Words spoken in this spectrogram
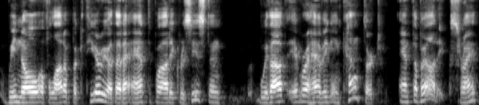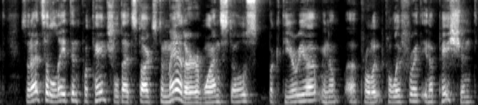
we know of a lot of bacteria that are antibiotic resistant without ever having encountered antibiotics, right? So that's a latent potential that starts to matter once those bacteria, you know, uh, proliferate in a patient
